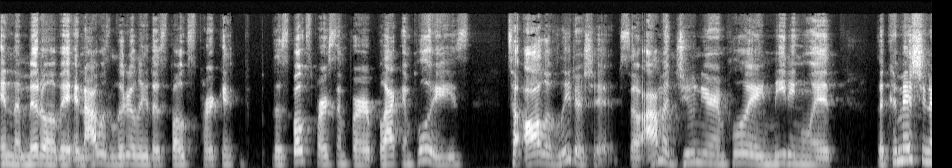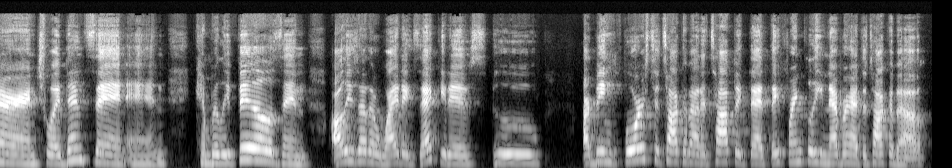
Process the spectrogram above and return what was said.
in the middle of it, and I was literally the spokesperson, the spokesperson for Black employees to all of leadership. So I'm a junior employee meeting with the commissioner and Troy Vincent and Kimberly Fields and all these other white executives who are being forced to talk about a topic that they frankly never had to talk about,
